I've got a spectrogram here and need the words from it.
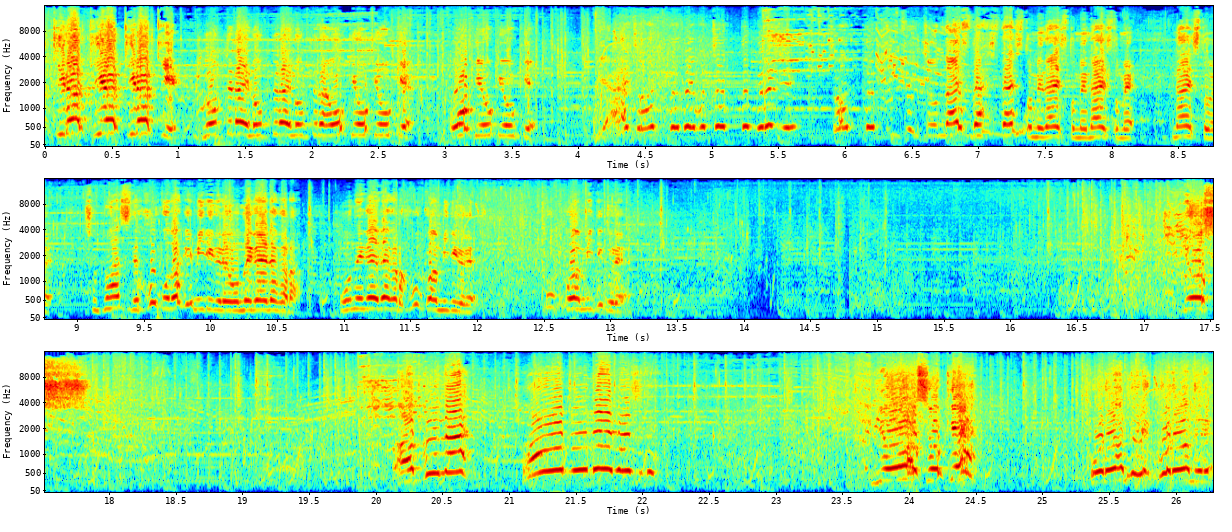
ッキーラッキーラッキーラッキー。乗ってない乗ってない乗ってない。オッケーオッケーオッケー。オッケーオッケーオッケー。いや、ちょっとでもちょっと苦しいちょっと。ちょ、ナイスナイスナイス止めナイス止めナイス止め。ナイス止め。ちょ、マジで矛だけ見てくれお願いだから。お願いだから矛は見てくれ。矛は見てくれ。よし。危ない危ないマジで。よしオッケー。これは塗れこれは塗れ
